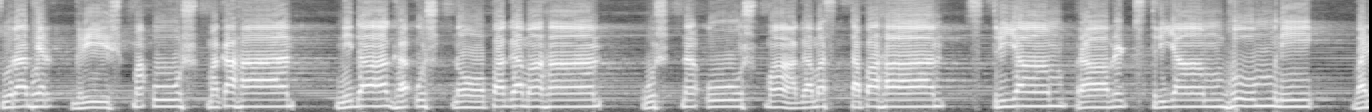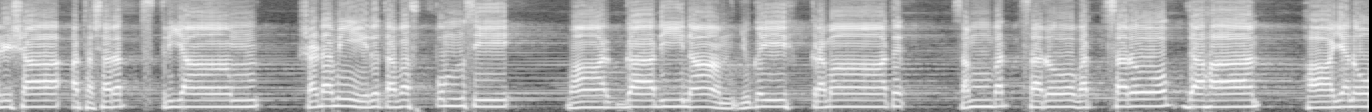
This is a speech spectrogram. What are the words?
सुरभिर्ग्रीष्म ऊष्मकः। निदाघ उष्णोपगमः उष्ण ऊष्मागमस्तपः। स्त्रियाम् प्रावृट्स्त्रियाम् भूम्नि वर्षा अथ शरत्स्त्रियाम् षडमीऋतवः पुंसि मार्गादीनाम् युगैः क्रमात् संवत्सरो वत्सरोऽब्दः हायनो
